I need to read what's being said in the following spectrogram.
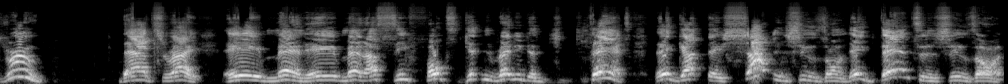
through. That's right. Amen. Amen. I see folks getting ready to dance. They got their shouting shoes on, they dancing shoes on.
